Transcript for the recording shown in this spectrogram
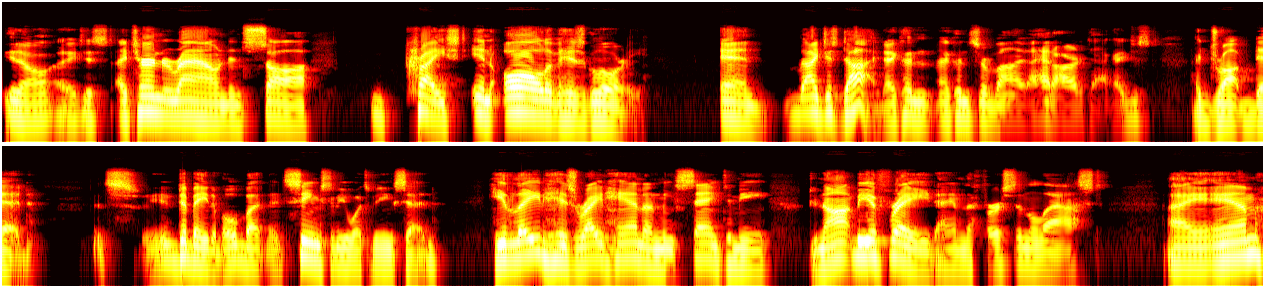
You know, I just I turned around and saw Christ in all of his glory, and I just died. I couldn't I couldn't survive. I had a heart attack. I just I dropped dead. It's debatable, but it seems to be what's being said. He laid his right hand on me, saying to me, Do not be afraid. I am the first and the last. I am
